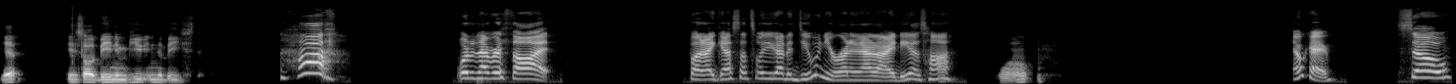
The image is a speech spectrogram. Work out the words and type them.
Yep. It's like being in Beauty and the Beast. Ha! Would have never thought. But I guess that's what you gotta do when you're running out of ideas, huh? Well. Okay. So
